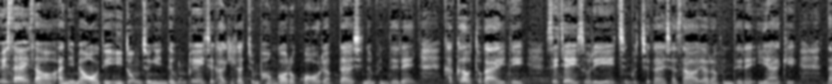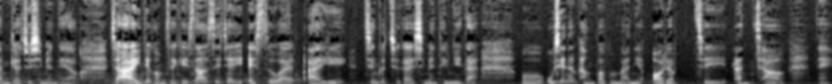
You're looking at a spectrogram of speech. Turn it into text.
회사에서 아니면 어디 이동 중인데 홈페이지 가기가 좀 번거롭고 어렵다 하시는 분들은 카카오톡 아이디 CJ 소리 친구 추가하셔서 여러분들의 이야기 남겨주시면 돼요. 자, 아이디 검색에서 CJ SORI 친구 추가하시면 됩니다. 뭐, 오시는 방법은 많이 어렵지 않죠? 네.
